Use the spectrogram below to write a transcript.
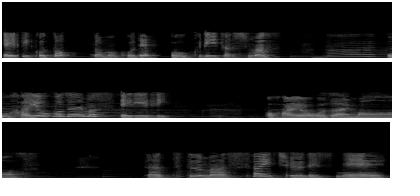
エリコとともこでお送りいたします。おはようございますエリリ。おはようございます。夏真っ最中ですね。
